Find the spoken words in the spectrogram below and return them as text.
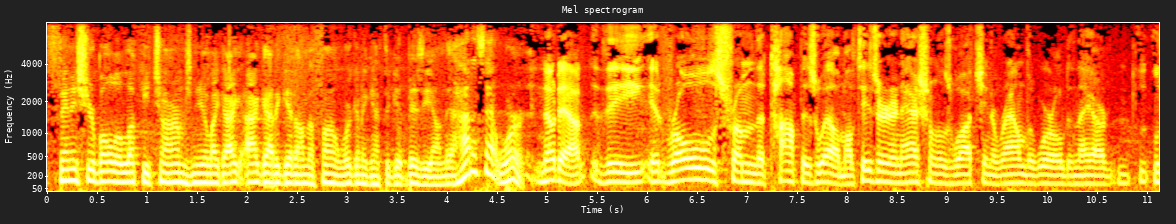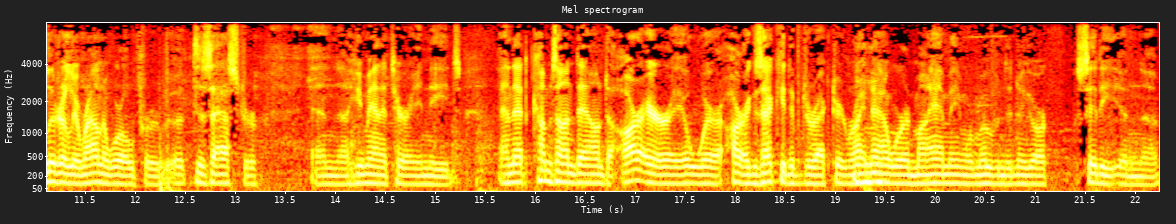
finish your bowl of Lucky Charms, and you're like, I, I got to get on the phone. We're going to have to get busy on that. How does that work? No doubt. The it rolls from the top as well. Malteser International is watching around the world, and they are literally around the world for uh, disaster and uh, humanitarian needs. And that comes on down to our area where our executive director, right Mm-hmm. now we're in Miami and we're moving to New York City in uh,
